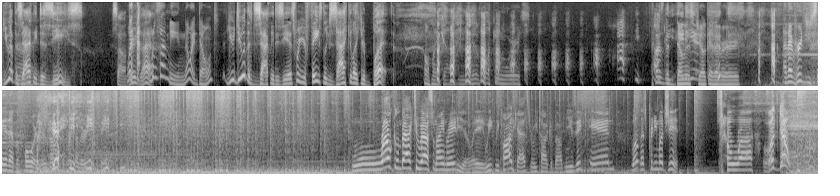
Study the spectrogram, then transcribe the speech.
You got the All Zackley disease. So What, there's that. what does that mean? No, I don't. You do have the Zackley disease. That's where your face looks exactly like your butt. Oh my god, dude, you're the fucking worst. That was the dumbest idiot. joke I've ever heard. and I've heard you say that before. This is not the first time I've heard you say that. Welcome back to Asinine Radio, a weekly podcast where we talk about music, and well, that's pretty much it. So uh, let's go.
